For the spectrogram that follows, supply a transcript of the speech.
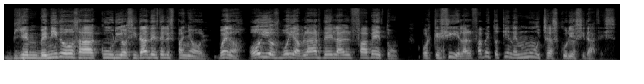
Bienvenidos a Curiosidades del Español. Bueno, hoy os voy a hablar del alfabeto, porque sí, el alfabeto tiene muchas curiosidades,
